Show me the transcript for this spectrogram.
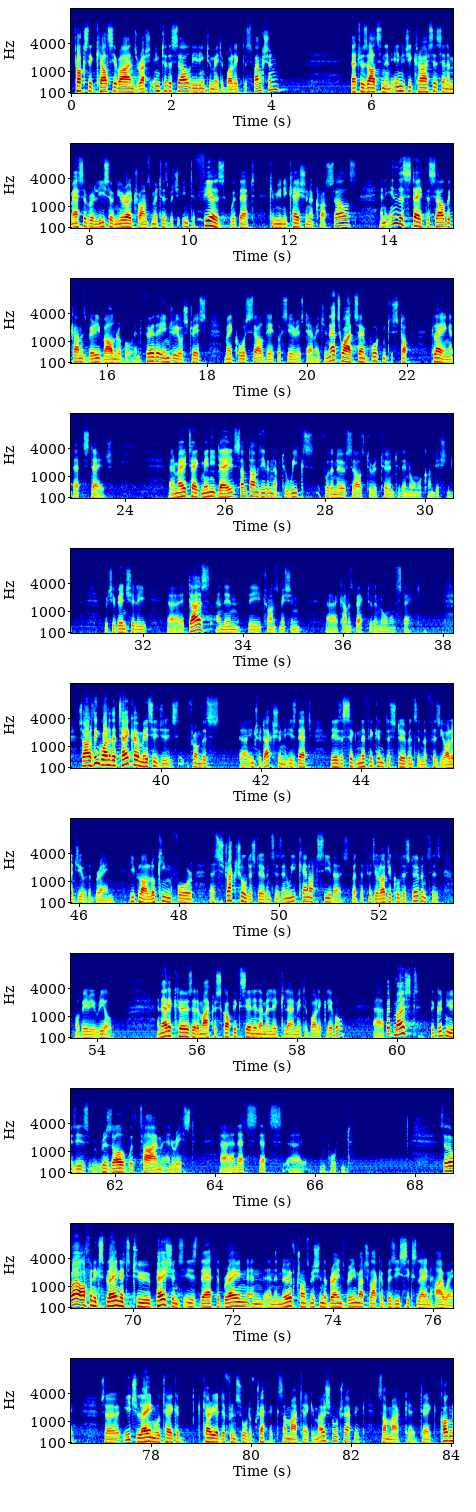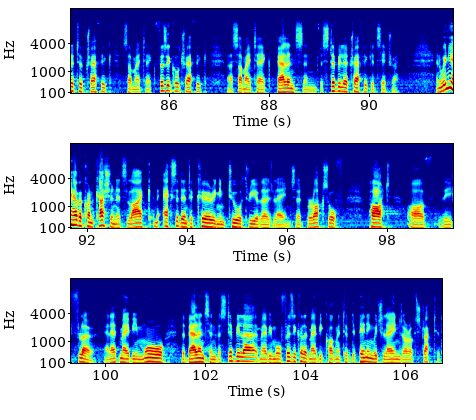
Toxic calcium ions rush into the cell, leading to metabolic dysfunction. That results in an energy crisis and a massive release of neurotransmitters, which interferes with that communication across cells. And in this state, the cell becomes very vulnerable, and further injury or stress may cause cell death or serious damage. And that's why it's so important to stop playing at that stage. And it may take many days, sometimes even up to weeks, for the nerve cells to return to their normal condition, which eventually uh, it does, and then the transmission uh, comes back to the normal state. So I think one of the take-home messages from this uh, introduction is that there's a significant disturbance in the physiology of the brain. People are looking for uh, structural disturbances, and we cannot see those, but the physiological disturbances are very real. And that occurs at a microscopic, cellular, molecular, and metabolic level. Uh, but most, the good news is, resolve with time and rest. Uh, and that's, that's uh, important. So, the way I often explain it to patients is that the brain and, and the nerve transmission in the brain is very much like a busy six lane highway. So, each lane will take a, carry a different sort of traffic. Some might take emotional traffic, some might take cognitive traffic, some may take physical traffic, uh, some may take balance and vestibular traffic, etc. And when you have a concussion, it's like an accident occurring in two or three of those lanes. So it blocks off part of the flow. And that may be more the balance and vestibular, it may be more physical, it may be cognitive, depending which lanes are obstructed.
